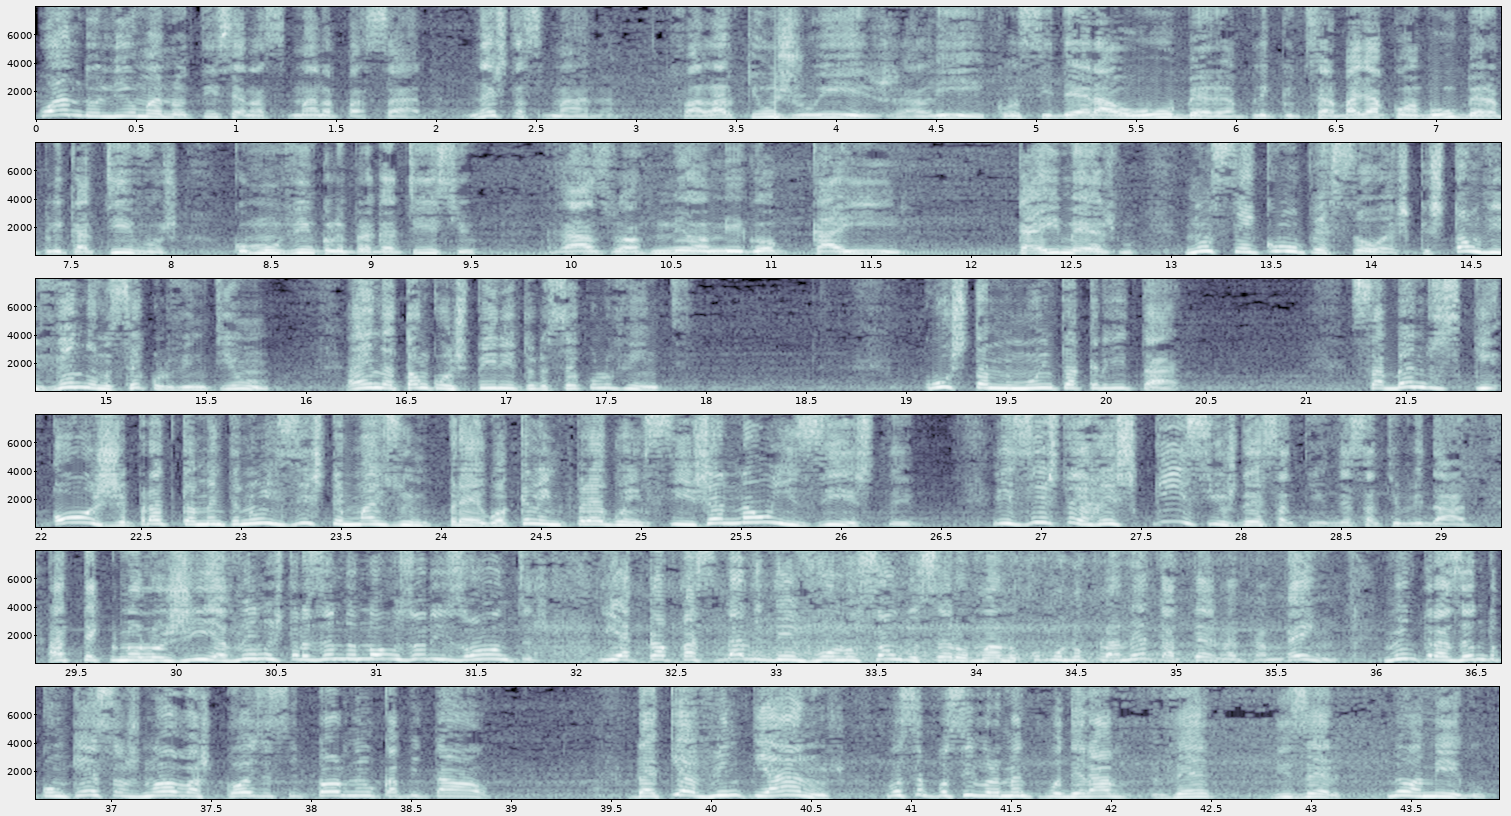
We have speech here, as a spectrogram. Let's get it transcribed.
Quando li uma notícia na semana passada, nesta semana, falar que um juiz ali considera o Uber, trabalhar com o Uber aplicativos como um vínculo empregatício, caso meu amigo, eu caí. Caí mesmo. Não sei como pessoas que estão vivendo no século XXI ainda estão com o espírito do século XX. Custa-me muito acreditar. Sabendo que hoje praticamente não existe mais o emprego, aquele emprego em si já não existe. Existem resquícios dessa, dessa atividade. A tecnologia vem nos trazendo novos horizontes. E a capacidade de evolução do ser humano, como do planeta Terra também, vem trazendo com que essas novas coisas se tornem o capital. Daqui a 20 anos, você possivelmente poderá ver, dizer, meu amigo,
